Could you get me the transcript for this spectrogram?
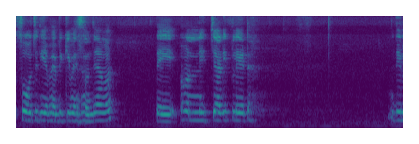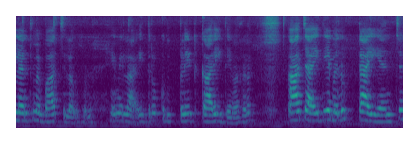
ਸੋਚਦੀ ਆ ਮੈਂ ਵੀ ਕਿਵੇਂ ਸਮਝਾਵਾਂ। ਤੇ ਹੁਣ ਨੀਚੇ ਵਾਲੀ ਪਲੇਟ ਦੀ ਲੈਂਥ ਮੈਂ ਬਾਅਦ ਚ ਲਾਉਂ ਹੁਣ। ਐਵੇਂ ਲਾ, ਇਧਰੋਂ ਕੰਪਲੀਟ ਕਰ ਹੀ ਦੇਵਾਂ, ਹਨਾ। ਆ ਚਾਹੀਦੀ ਹੈ ਮੈਨੂੰ 2.5 ਇੰਚ।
